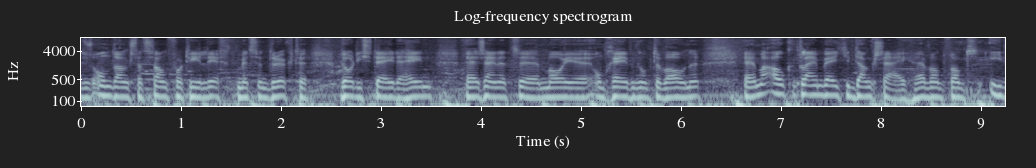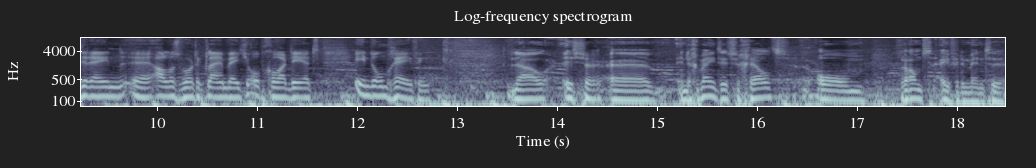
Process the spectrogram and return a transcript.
Dus ondanks dat Zandvoort hier ligt met zijn drukte door die steden heen... zijn het mooie omgevingen om te wonen. Maar ook een klein beetje dankzij. Hè, want, want iedereen, eh, alles wordt een klein beetje opgewaardeerd in de omgeving. Nou, is er eh, in de gemeente is er geld om randevenementen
